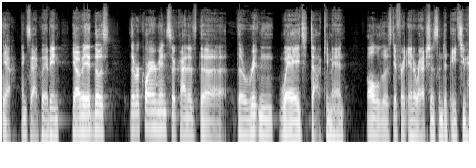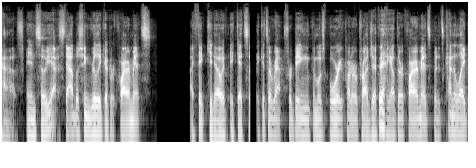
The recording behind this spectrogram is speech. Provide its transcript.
Yeah, exactly. I mean, you know, those the requirements are kind of the the written way to document all of those different interactions and debates you have. And so, yeah, establishing really good requirements. I think, you know, it, it gets, a, it gets a rap for being the most boring part of a project, laying out the requirements, but it's kind of like,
